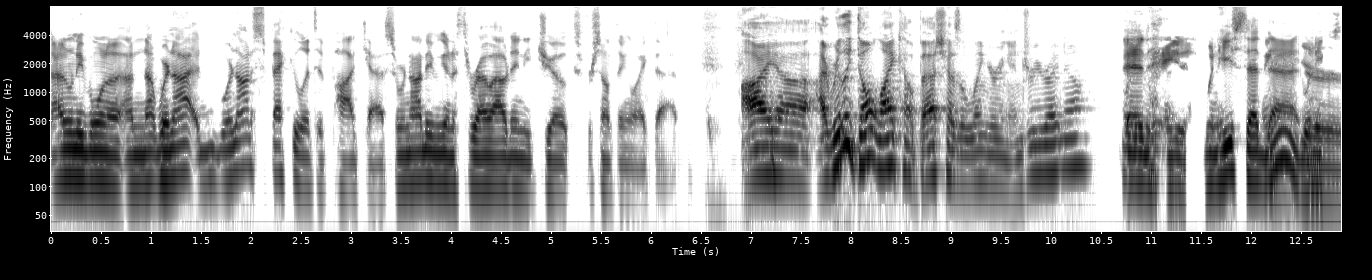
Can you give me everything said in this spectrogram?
I don't even want to. I'm not. We're not. We're not a speculative podcast, so we're not even going to throw out any jokes for something like that. I uh, I really don't like how Besh has a lingering injury right now. Ed hated when he said that. When he said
